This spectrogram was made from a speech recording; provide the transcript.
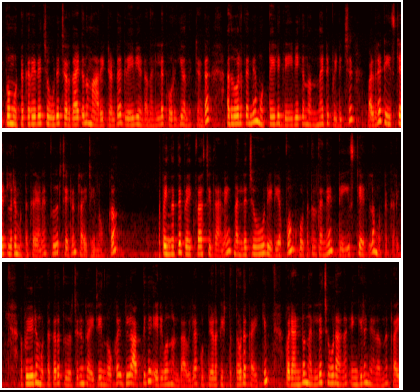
ഇപ്പോൾ മുട്ടക്കറിയുടെ ചൂട് ചെറുതായിട്ടൊന്ന് മാറിയിട്ടുണ്ട്. ഗ്രേവി ഉണ്ടോ? നല്ല കുറുകി വന്നിട്ടുണ്ട്. അതുപോലെ തന്നെ മുട്ടയിൽ ഗ്രേവിയൊക്കെ നന്നായിട്ട് പിടിച്ച് വളരെ ടേസ്റ്റി ആയിട്ടുള്ളൊരു മുട്ടക്കറിയാണ്. തീർച്ചയായിട്ടും ട്രൈ ചെയ്ത് നോക്കുക അപ്പോൾ ഇന്നത്തെ ബ്രേക്ക്ഫാസ്റ്റ് ഇതാണ്. നല്ല ചൂട് ഇടിയപ്പം കൂട്ടത്തിൽ തന്നെ ടേസ്റ്റി ആയിട്ടുള്ള മുട്ടക്കറി. അപ്പോൾ ഈ ഒരു മുട്ടക്കറി തീർച്ചയായും ട്രൈ ചെയ്ത് നോക്കുക ഇതിൽ അധികം എരിവൊന്നും ഉണ്ടാവില്ല. കുട്ടികളൊക്കെ ഇഷ്ടത്തോടെ കഴിക്കും. അപ്പോൾ രണ്ടും നല്ല ചൂടാണ്. എങ്കിലും ഞാനൊന്ന് ട്രൈ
